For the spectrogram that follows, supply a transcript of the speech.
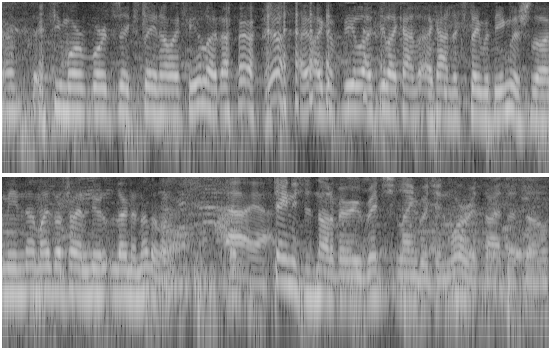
a few more words to explain how I feel. I, I, I can feel. I feel I can't. I can't explain with the English. So I mean, I might as well try and learn another one. Uh, yeah. Danish is not a very rich language in words either, so.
